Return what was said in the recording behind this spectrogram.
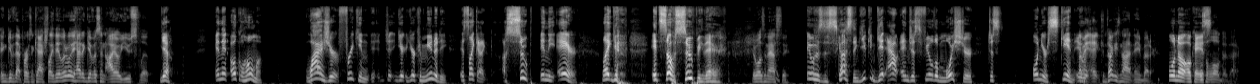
and give that person cash. Like they literally had to give us an IOU slip. yeah, and then Oklahoma. Why is your freaking eh, your your community? It's like a a soup in the air, like it's so soupy there. It was nasty. It was disgusting. You can get out and just feel the moisture just on your skin. It I mean, eh, Kentucky's not any better. well, no, okay, It's, it's, a little bit better.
